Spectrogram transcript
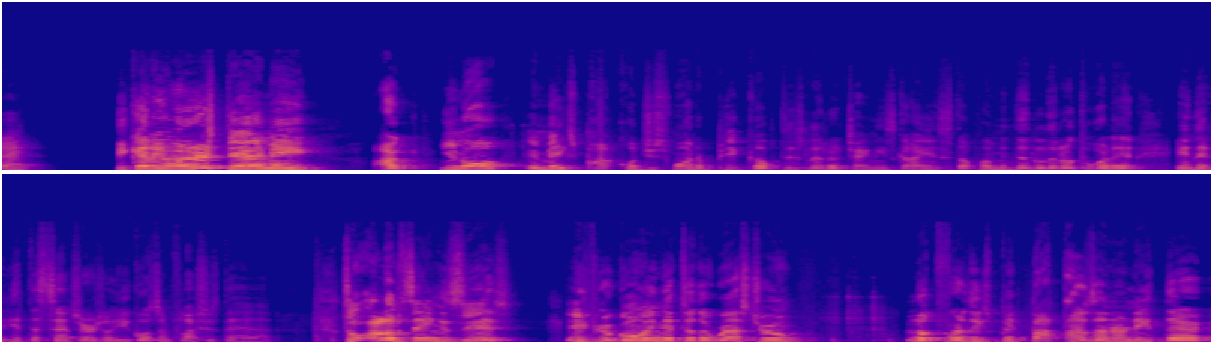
eh. He can't even understand me. I, you know, it makes Paco just want to pick up this little Chinese guy and stuff him into the little toilet and then hit the sensor so he goes and flushes down. So all I'm saying is this. If you're going into the restroom, look for these big patas underneath there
